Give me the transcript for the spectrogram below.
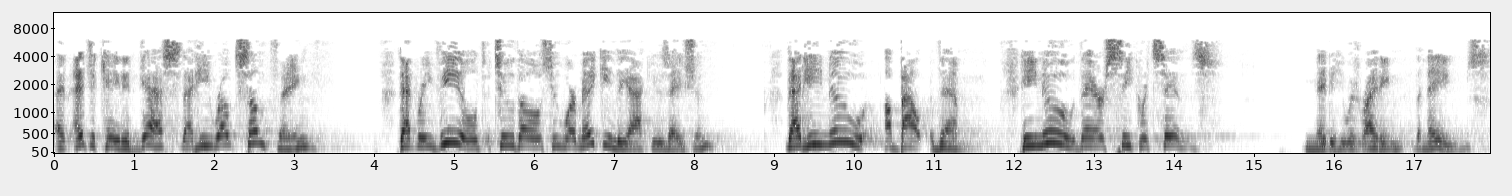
an educated guess that he wrote something that revealed to those who were making the accusation that he knew about them. He knew their secret sins. Maybe he was writing the names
